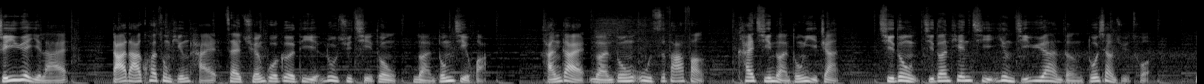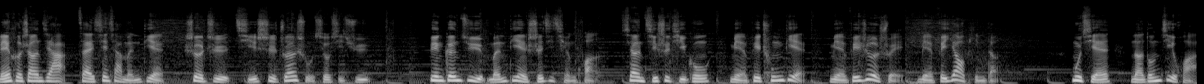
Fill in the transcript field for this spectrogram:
十一月以来，达达快送平台在全国各地陆续启动暖冬计划，涵盖暖冬物资发放、开启暖冬驿站、启动极端天气应急预案等多项举措。联合商家在线下门店设置骑士专属休息区，并根据门店实际情况向骑士提供免费充电、免费热水、免费药品等。目前，暖冬计划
